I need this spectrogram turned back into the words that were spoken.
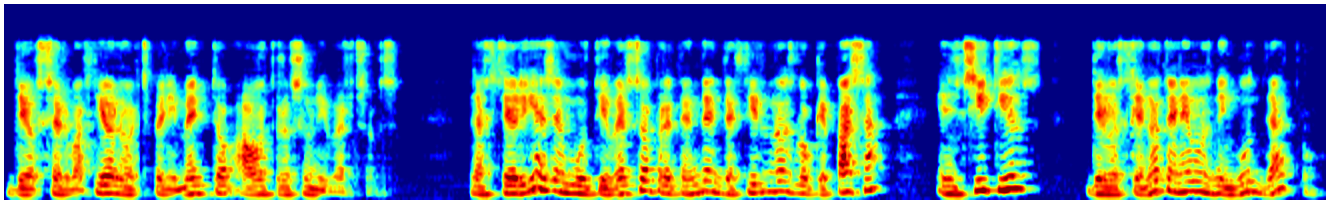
de observación o experimento a otros universos. Las teorías del multiverso pretenden decirnos lo que pasa en sitios de los que no tenemos ningún dato.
